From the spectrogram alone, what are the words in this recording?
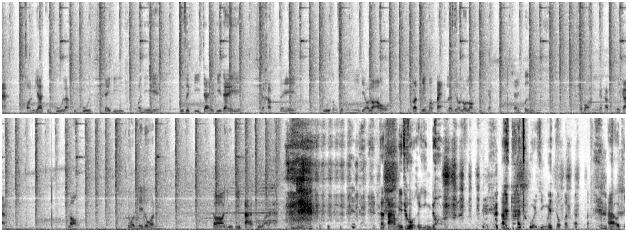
นะขออนุญาตคุณครูแล้วคุณครูใจดี วันนี้รู้สึกดีใจที่ได้นะครับ ได้ดูตรงส่วนตรงนี้ เดี๋ยวเราเอาก็เทปมาแปะแล้วเดี๋ยวเราลองยิงกัน ใช้ปืนกระบอกนี้นะครับ ในการลองโดนไม่โดน ก็อยู่ที่ตาถั่วแล้วฮะ ถ้าตาไม่ถั่วก็ยิงโดนตาตาถั่วยิงไม่โดนอะโอเค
